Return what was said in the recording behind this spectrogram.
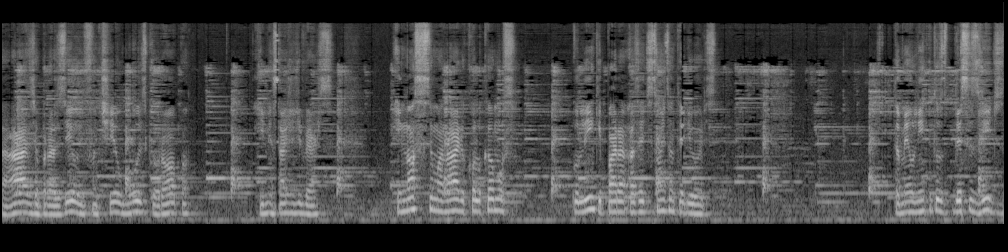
da Ásia, Brasil, infantil, música, Europa e mensagens diversas. Em nosso semanário colocamos o link para as edições anteriores. Também o link dos, desses vídeos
